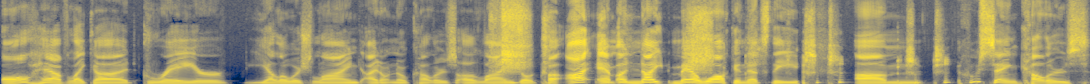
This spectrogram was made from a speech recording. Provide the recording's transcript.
all have like a gray or yellowish line. I don't know colors. A line go. Co- I am a knight, mare walking. That's the um. Who's saying colors?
